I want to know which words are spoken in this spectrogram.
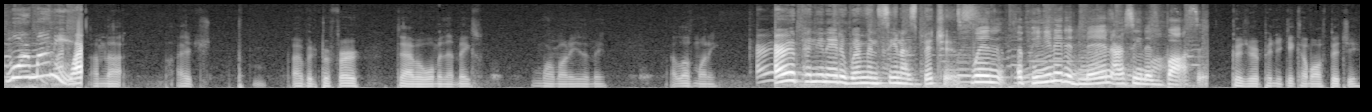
More money. Why? I'm not. I I would prefer to have a woman that makes more money than me. I love money. Are opinionated women seen as bitches? When opinionated men are seen as bosses. Because your opinion can come off bitchy.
